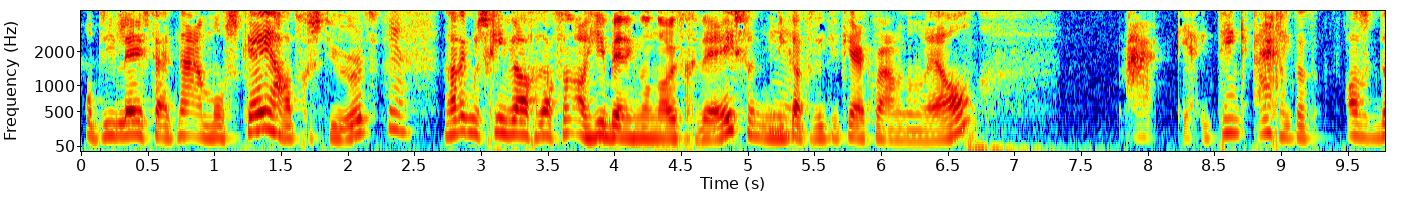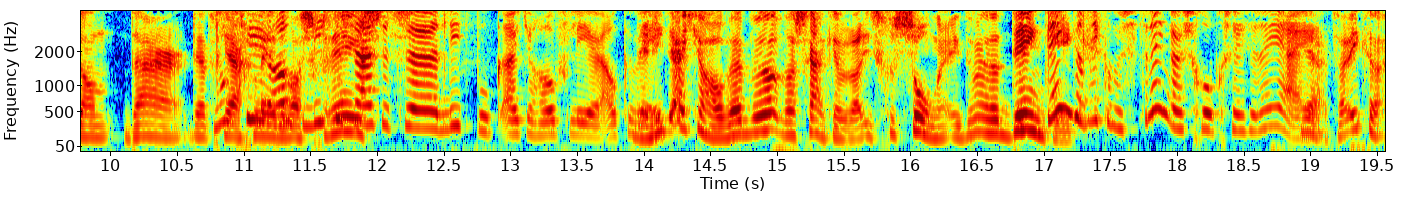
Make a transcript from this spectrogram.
op die leeftijd naar een moskee had gestuurd, Ja. dan had ik misschien wel gedacht van, oh hier ben ik nog nooit geweest. En in die Ja. katholieke kerk kwamen we dan wel. Ja, ik denk eigenlijk dat als ik dan daar 30 jaar Moest je geleden ook was liedjes geweest... uit het eh, liedboek uit je hoofd leren elke Nee, week? niet uit je hoofd. We hebben wel, waarschijnlijk hebben we wel iets gezongen. Ik, dat denk ik ik. denk dat ik op een strenger school gezeten dan jij. Ja, terwijl ik in een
